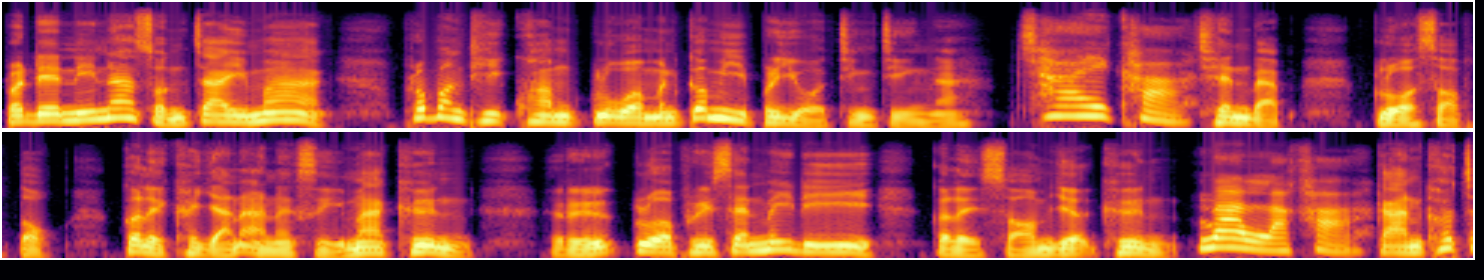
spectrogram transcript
ประเด็นนี้น่าสนใจมาก เพราะบางทีความกลัวมันก็มีประโยชน์จริง ๆ นะ ใช่ค่ะ เช่นแบบกลัวสอบตกก็เลยขยันอ่านหนังสือมากขึ้น หรือกลัวพรีเซนต์ไม่ดีก็เลยซ้อมเยอะขึ้น นั่นล่ะค่ะ การเข้าใจ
